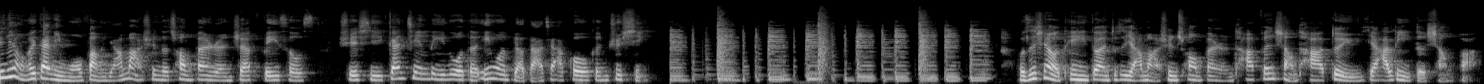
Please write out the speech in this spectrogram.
今天我会带你模仿亚马逊的创办人 Jeff Bezos，学习干净利落的英文表达架构跟句型。我之前有听一段，就是亚马逊创办人他分享他对于压力的想法，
